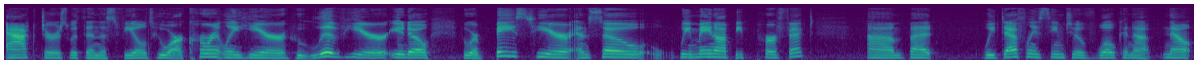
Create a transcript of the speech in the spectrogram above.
actors within this field who are currently here, who live here, you know, who are based here. And so we may not be perfect, um, but we definitely seem to have woken up. Now,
